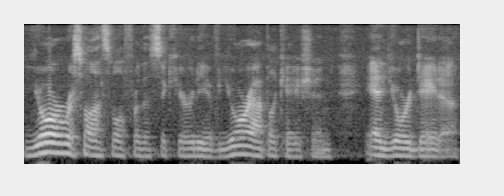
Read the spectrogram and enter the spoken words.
You're responsible for the security of your application and your data.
